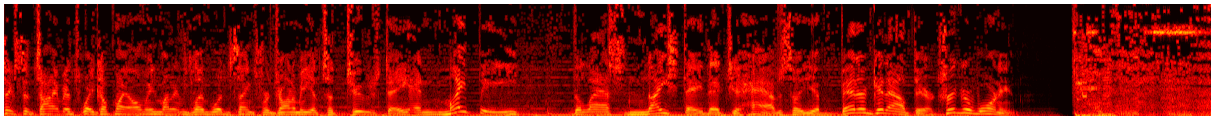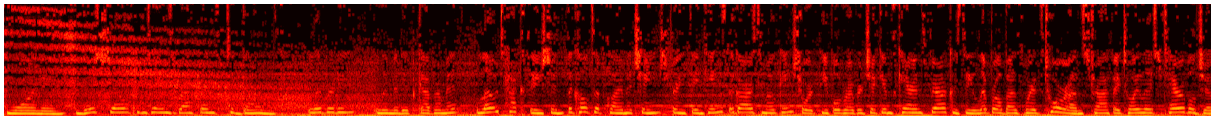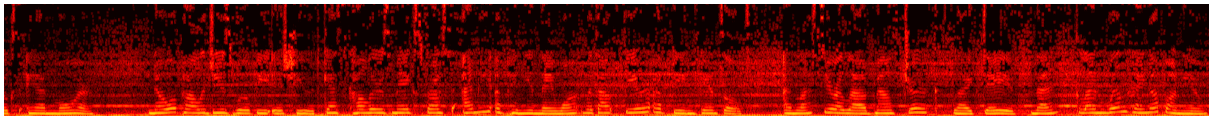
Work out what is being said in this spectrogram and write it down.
Six the time. It's Wake Up Wyoming. My name is Glenn Woods. Thanks for joining me. It's a Tuesday and might be the last nice day that you have, so you better get out there. Trigger warning. Warning. This show contains reference to guns, liberty, limited government, low taxation, the cult of climate change, free thinking, cigar smoking, short people, rubber chickens, Karen's bureaucracy, liberal buzzwords, tour runs, traffic, toilets, terrible jokes, and more. No apologies will be issued. Guest callers may express any opinion they want without fear of being canceled. Unless you're a loudmouth jerk like Dave, then Glenn will hang up on you.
